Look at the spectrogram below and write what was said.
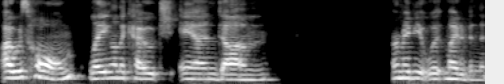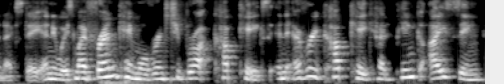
I was home laying on the couch and um or maybe it w- might have been the next day. Anyways, my friend came over and she brought cupcakes, and every cupcake had pink icing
